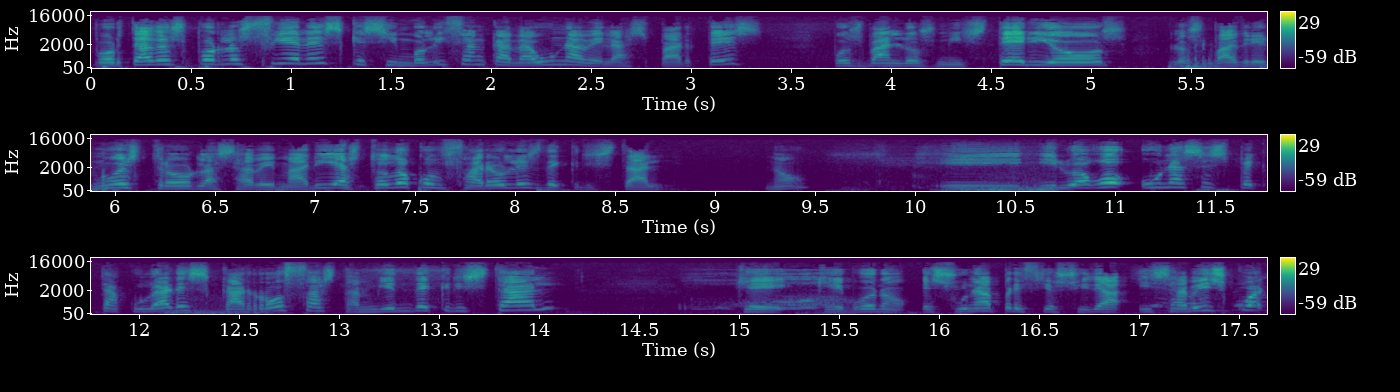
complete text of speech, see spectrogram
portados por los fieles que simbolizan cada una de las partes. Pues van los misterios, los Padre Nuestros, las Ave Marías, todo con faroles de cristal, ¿no? Y, y luego unas espectaculares carrozas también de cristal, que, que, bueno, es una preciosidad. ¿Y sabéis cuál?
